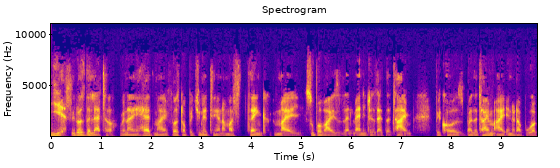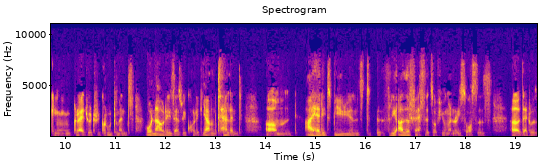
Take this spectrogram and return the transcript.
Yes, it was the latter. When I had my first opportunity, and I must thank my supervisors and managers at the time, because by the time I ended up working in graduate recruitment, or nowadays as we call it, young talent, um, I had experienced three other facets of human resources uh, that was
